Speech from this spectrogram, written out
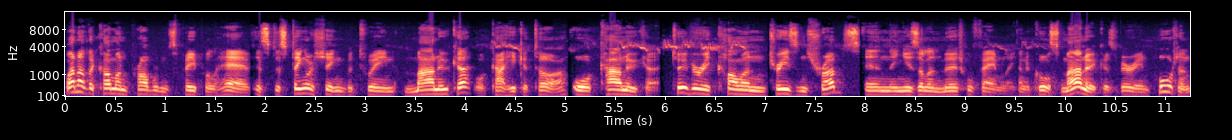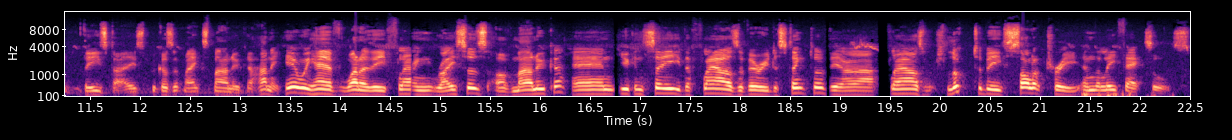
One of the common problems people have is distinguishing between manuka or kahikatoa or kanuka, two very common trees and shrubs in the New Zealand myrtle family. And of course manuka is very important these days because it makes manuka honey. Here we have one of the flowering races of manuka and you can see the flowers are very distinctive. There are flowers which look to be solitary in the leaf axils.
